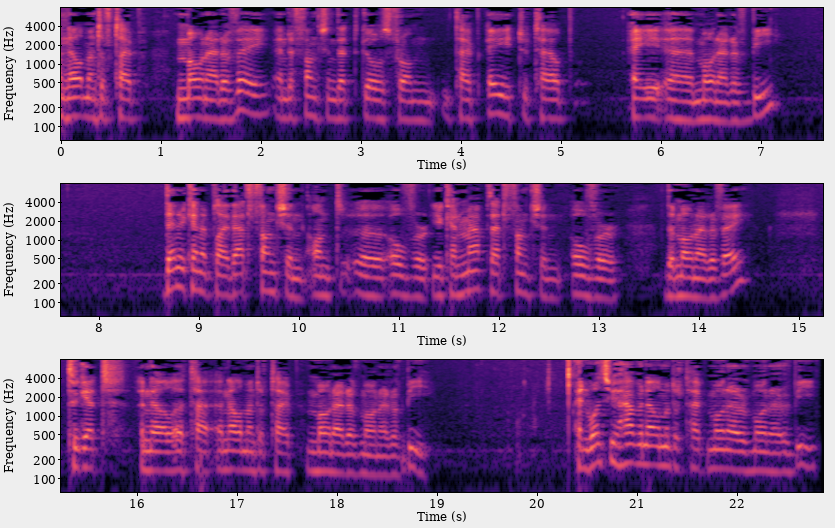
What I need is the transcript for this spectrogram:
an element of type monad of A and a function that goes from type A to type A uh, monad of B, then you can apply that function on uh, over. You can map that function over the monad of A to get an, an element of type monad of monad of B. And once you have an element of type monad of monad of B,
